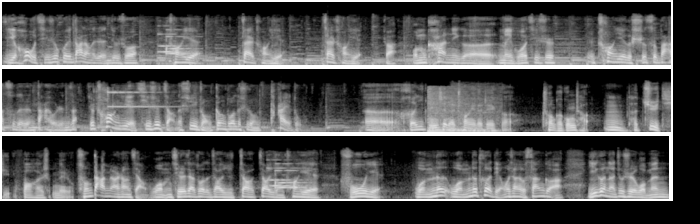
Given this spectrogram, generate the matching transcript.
以后其实会大量的人就是说，创业，再创业，再创业，是吧？我们看那个美国，其实创业个十次八次的人大有人在。就创业其实讲的是一种更多的是一种态度，呃，和一。您现在创业的这个创客工厂，嗯，它具体包含什么内容？从大面上讲，我们其实在做的叫叫叫一种创业服务业。我们的我们的特点，我想有三个啊。一个呢，就是我们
